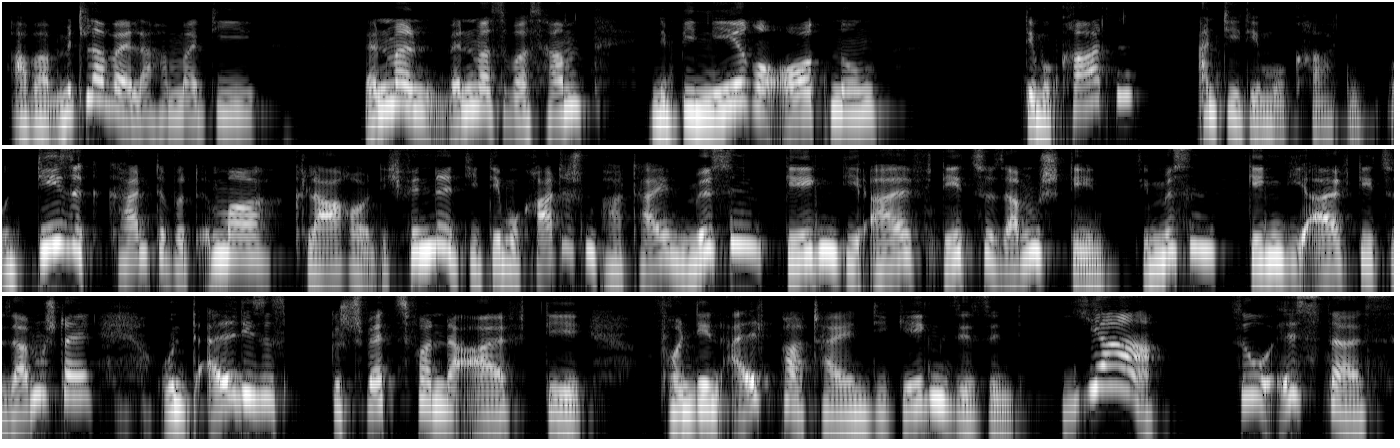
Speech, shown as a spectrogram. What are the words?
Aber mittlerweile haben wir die, wenn man, wenn wir sowas haben, eine binäre Ordnung Demokraten, Antidemokraten. Und diese Kante wird immer klarer. Und ich finde, die demokratischen Parteien müssen gegen die AfD zusammenstehen. Sie müssen gegen die AfD zusammenstehen. Und all dieses Geschwätz von der AfD, von den Altparteien, die gegen sie sind. Ja, so ist das.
